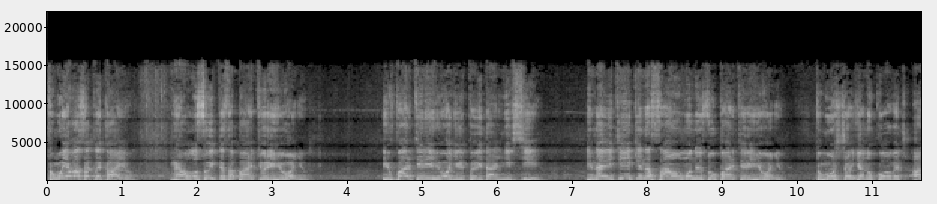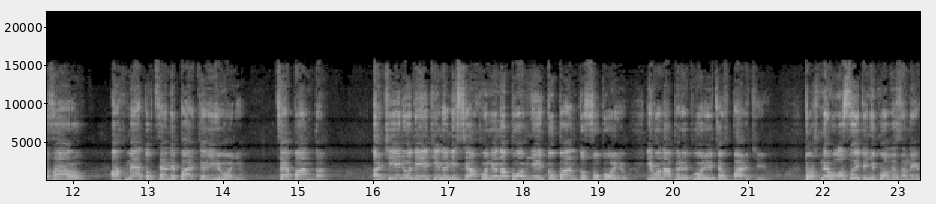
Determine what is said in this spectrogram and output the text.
Тому я вас закликаю: не голосуйте за партію регіонів. І в партії регіонів відповідальні всі. І навіть ті, які на самому низу партії регіонів. Тому що Янукович, Азаров, Ахметов це не партія регіонів, це банда. А ті люди, які на місцях, вони наповнюють ту банду собою, і вона перетворюється в партію. Тож не голосуйте ніколи за них.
